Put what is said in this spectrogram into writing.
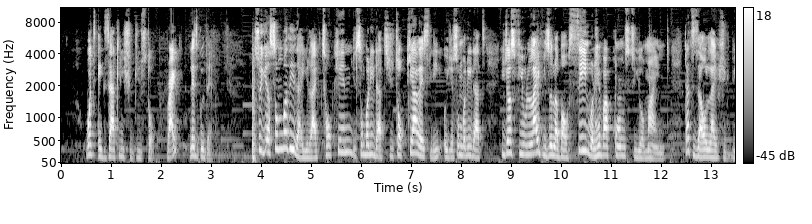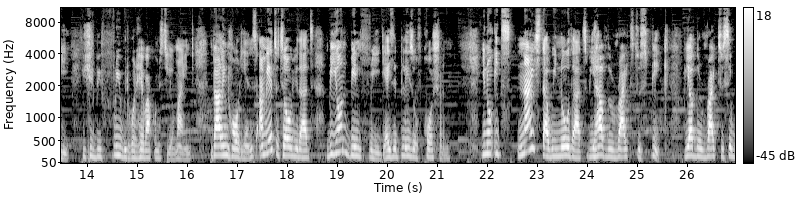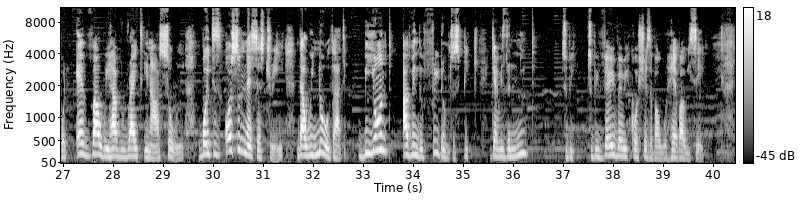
What exactly should you stop? Right? Let's go there. So you're somebody that you like talking, you're somebody that you talk carelessly, or you're somebody that you just feel life is all about saying whatever comes to your mind. That is how life should be. You should be free with whatever comes to your mind. Darling audience, I'm here to tell you that beyond being free, there is a place of caution. You know, it's nice that we know that we have the right to speak. We have the right to say whatever we have right in our soul. But it is also necessary that we know that beyond having the freedom to speak, there is a need to be to be very, very cautious about whatever we say.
